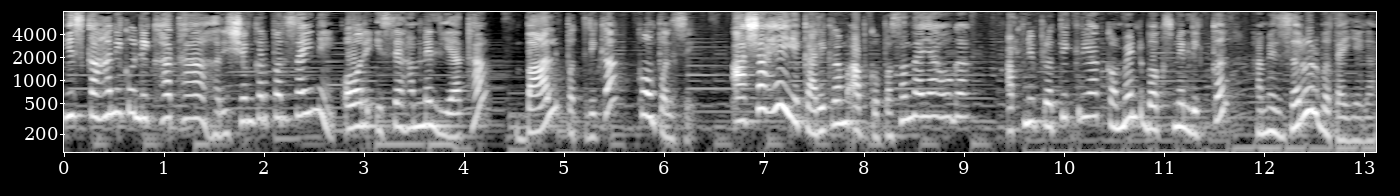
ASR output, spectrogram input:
इस कहानी को लिखा था हरिशंकर परसाई ने और इसे हमने लिया था बाल पत्रिका कोपल से। आशा है ये कार्यक्रम आपको पसंद आया होगा। अपनी प्रतिक्रिया कमेंट बॉक्स में लिखकर हमें ज़रूर बताइएगा।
